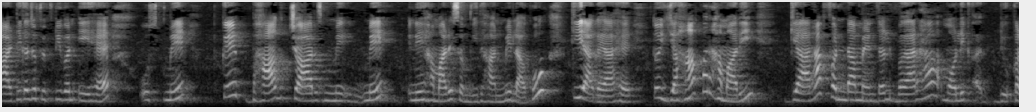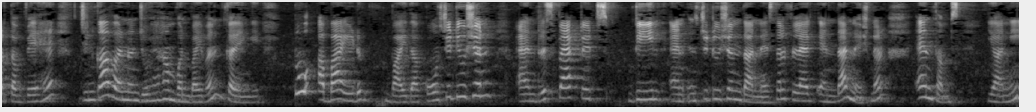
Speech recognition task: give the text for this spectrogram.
आर्टिकल जो फिफ्टी वन ए है, उसमें के भाग चार में इन्हें हमारे संविधान में लागू किया गया है। तो यहाँ पर हमारी ग्यारह फंडामेंटल ग्यारह मौलिक कर्तव्य हैं, जिनका वर्णन जो है हम वन बाय वन करेंगे। To abide by the constitution and respect its ideals and institution the national flag and the national anthems यानी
